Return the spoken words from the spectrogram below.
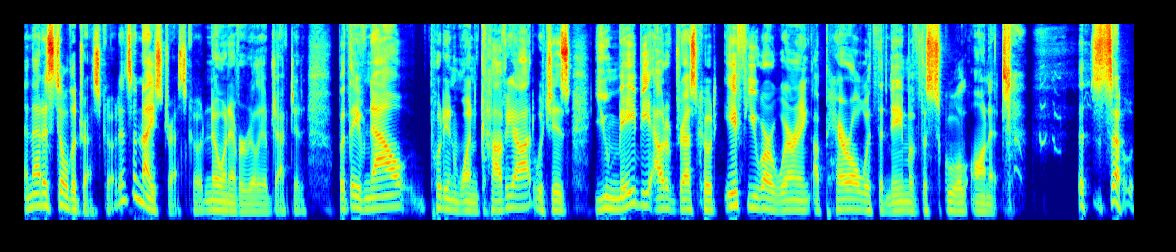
and that is still the dress code. It's a nice dress code. No one ever really objected. But they've now put in one caveat which is you may be out of dress code if you are wearing apparel with the name of the school on it. So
